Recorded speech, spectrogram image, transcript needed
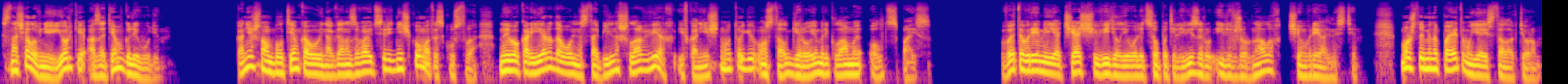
сначала в Нью-Йорке, а затем в Голливуде. Конечно, он был тем, кого иногда называют середнячком от искусства, но его карьера довольно стабильно шла вверх, и в конечном итоге он стал героем рекламы Old Spice. В это время я чаще видел его лицо по телевизору или в журналах, чем в реальности. Может, именно поэтому я и стал актером.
